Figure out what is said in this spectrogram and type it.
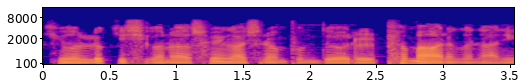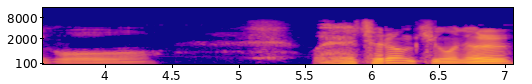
기운을 느끼시거나 수행하시는 분들을 폄하하는 건 아니고 왜 저런 기운을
